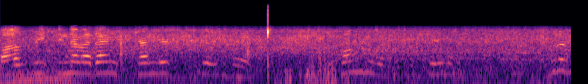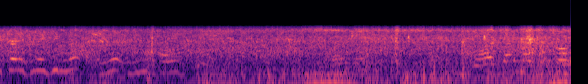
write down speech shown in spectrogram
Bazı hiç dinlemeden kendi çıkıyor gidiyor. Buna bir tanesine girme. Yine yine al. Bu hakemler çok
